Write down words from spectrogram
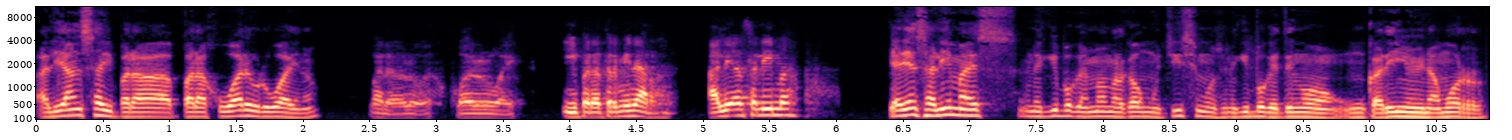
Alianza y para, para jugar Uruguay, ¿no? Para jugar Uruguay. Y para terminar, Alianza Lima. Y Alianza Lima es un equipo que me ha marcado muchísimo, es un equipo que tengo un cariño y un amor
